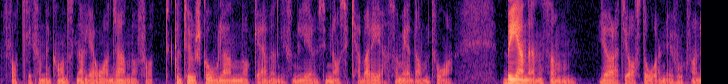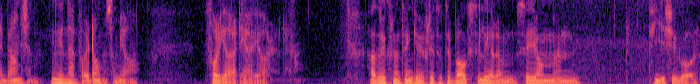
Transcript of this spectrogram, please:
fått liksom den konstnärliga ådran och fått kulturskolan och även liksom Lerums gymnasiekabaré som är de två benen som gör att jag står nu fortfarande i branschen. Det är Mm. tack vare dem som jag får göra det jag gör. Liksom. Hade du kunnat tänka dig att flytta tillbaks till Lerum, säg om en 10-20 år?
